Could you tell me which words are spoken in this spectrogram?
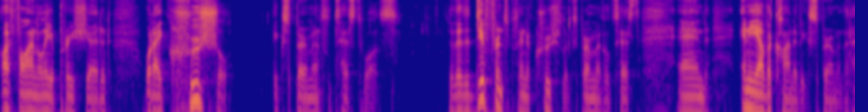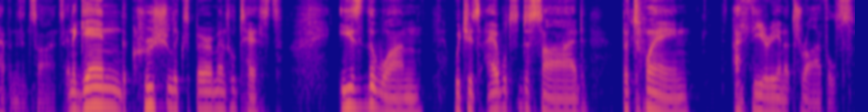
I finally appreciated what a crucial experimental test was. There's a difference between a crucial experimental test and any other kind of experiment that happens in science. And again, the crucial experimental test is the one which is able to decide between a theory and its rivals.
